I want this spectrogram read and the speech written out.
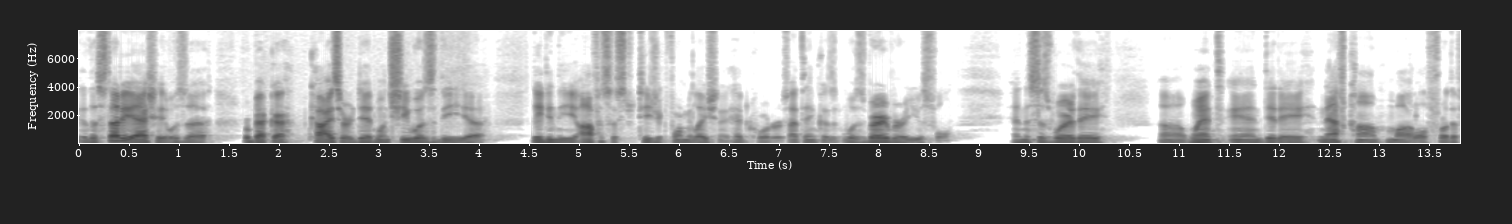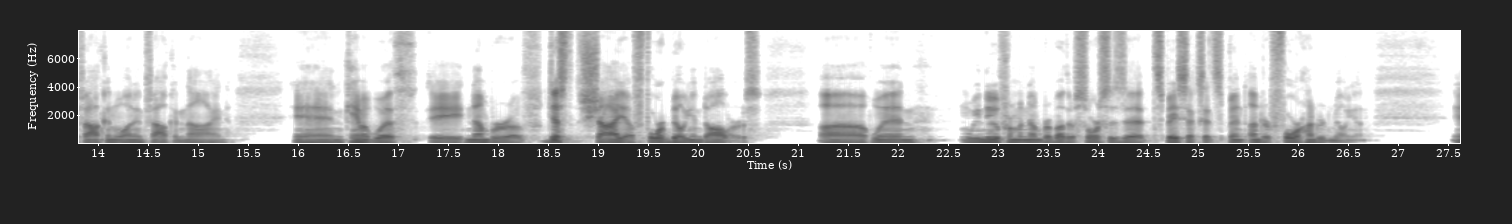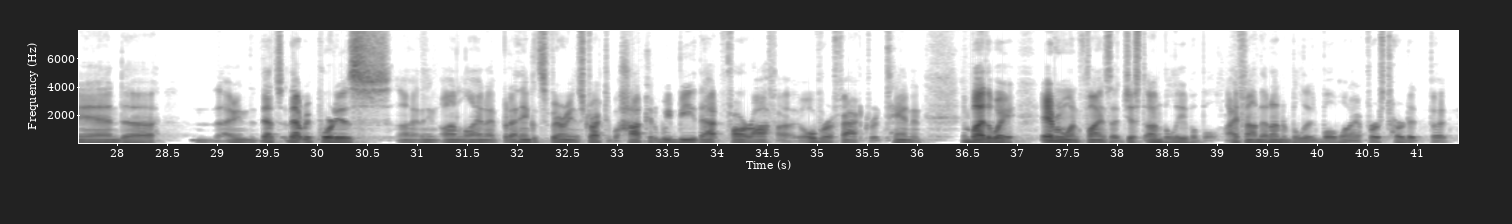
The study actually it was uh, Rebecca Keiser did when she was the uh, leading the Office of Strategic Formulation at headquarters. I think was very very useful, and this is where they uh, went and did a NAFCOM model for the Falcon One and Falcon Nine, and came up with a number of just shy of four billion dollars. Uh, when we knew from a number of other sources that SpaceX had spent under 400 million, and uh, I mean that's that report is uh, I think online, but I think it's very instructive. How could we be that far off uh, over a factor of 10? And and by the way, everyone finds that just unbelievable. I found that unbelievable when I first heard it, but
